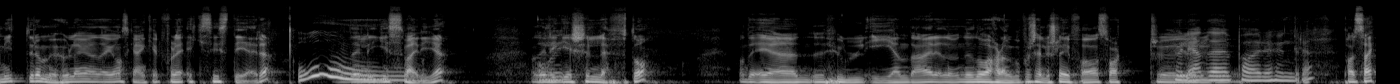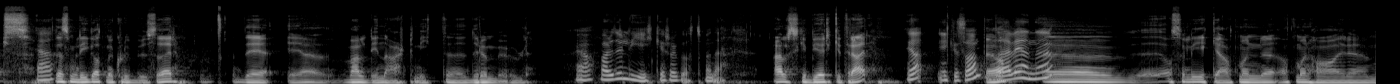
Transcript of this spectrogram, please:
Mitt drømmehull er, det er ganske enkelt, for det eksisterer. Oh! Det ligger i Sverige. Og det Oi. ligger i Skellefteå. Og det er hull én der. Nå har de forskjellige sløyfer. Svart eh, Hull én, det er par hundre? par seks. Ja. Det som ligger attmed klubbhuset der. det er veldig nært mitt eh, drømmehull. Ja, Hva er det du liker så godt med det? Elsker bjørketrær. Ja, ikke sant? Ja. Der er vi enige. Eh, og så liker jeg at man, at man har eh,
